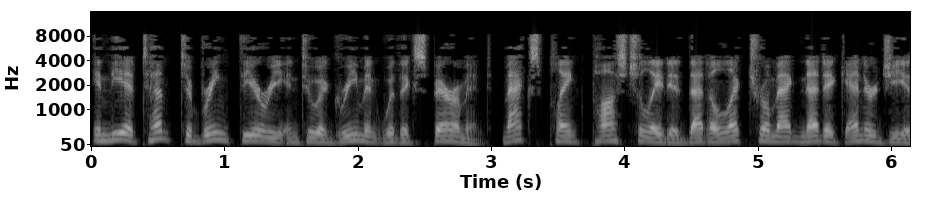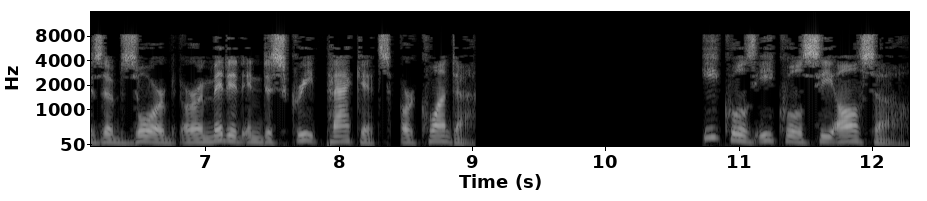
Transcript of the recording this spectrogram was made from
In the attempt to bring theory into agreement with experiment, Max Planck postulated that electromagnetic energy is absorbed or emitted in discrete packets, or quanta. See also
